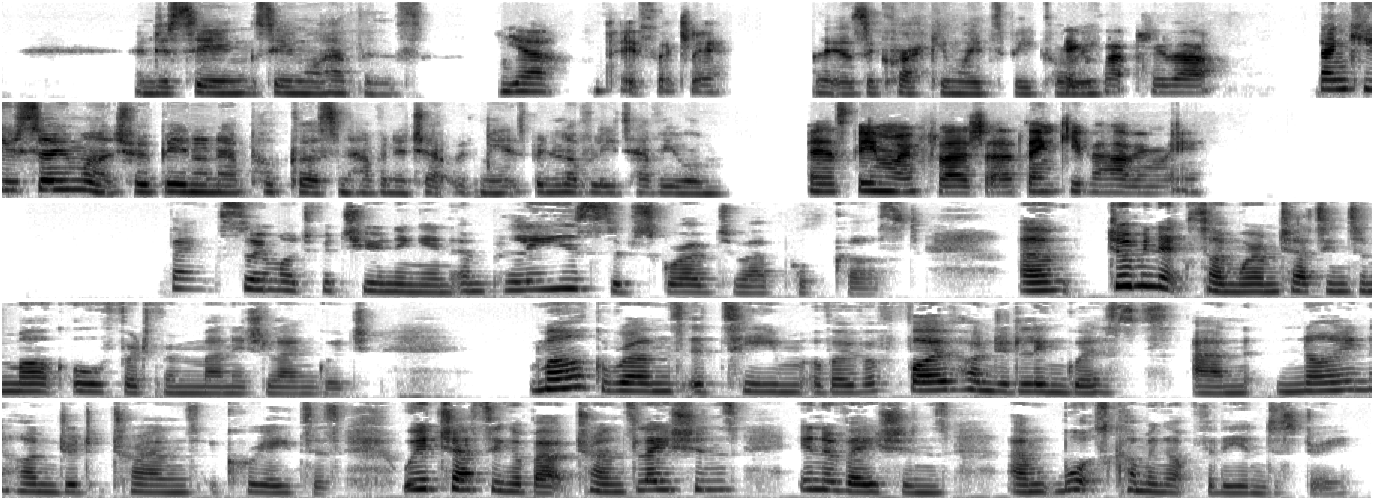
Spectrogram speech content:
and just seeing seeing what happens. Yeah, basically. I think that's a cracking way to be, Corrie. Exactly that. Thank you so much for being on our podcast and having a chat with me. It's been lovely to have you on. It's been my pleasure. Thank you for having me. Thanks so much for tuning in, and please subscribe to our podcast. Um, join me next time where I'm chatting to Mark Alford from Manage Language. Mark runs a team of over 500 linguists and 900 trans creators. We're chatting about translations, innovations, and what's coming up for the industry.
